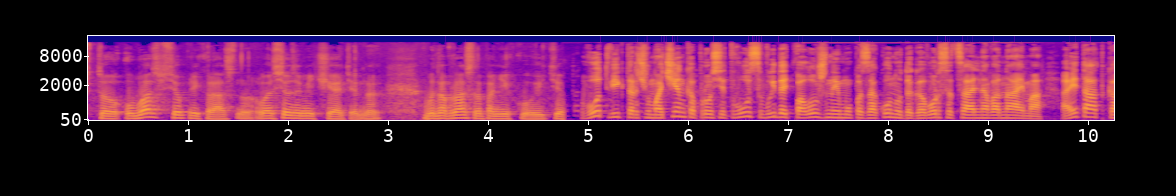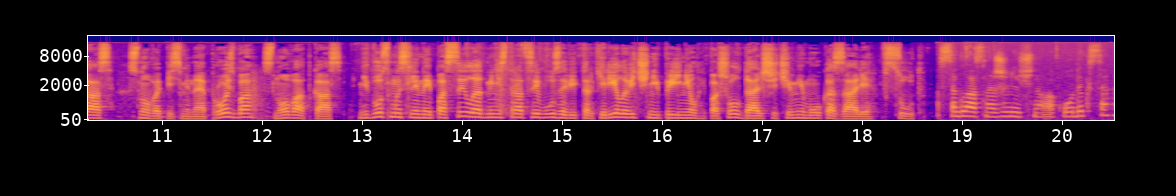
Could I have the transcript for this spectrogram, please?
что у вас все прекрасно, у вас все замечательно, вы напрасно паникуете. Вот Виктор Чумаченко просит вуз выдать положенный ему по закону договор социального найма, а это отказ. Снова письменная просьба, снова отказ. Недвусмысленные посылы администрации вуза Виктор Кириллович не принял и пошел дальше, чем ему указали, в суд. Согласно жилищного кодекса,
